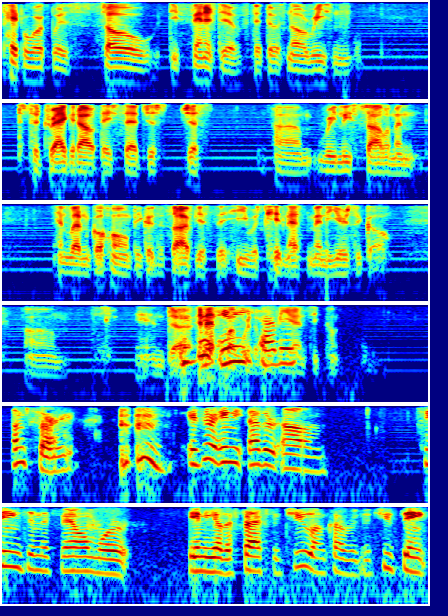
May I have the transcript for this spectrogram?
paperwork was so definitive that there was no reason to drag it out. They said just just um, release Solomon and let him go home because it's obvious that he was kidnapped many years ago. Um, and uh, and that's where the movie ends. Comes, I'm sorry. Is there any other um, scenes in the film or any other facts that you uncovered that you think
